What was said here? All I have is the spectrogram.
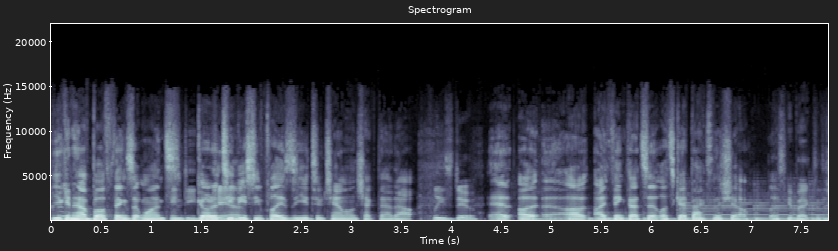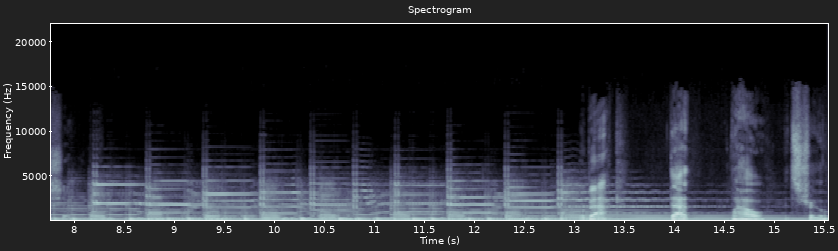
You can have both things at once. Indeed Go to can. TDC Plays, the YouTube channel, and check that out. Please do. And, uh, uh, I think that's it. Let's get back to the show. Let's get back to the show. We're back. That, wow, it's true.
